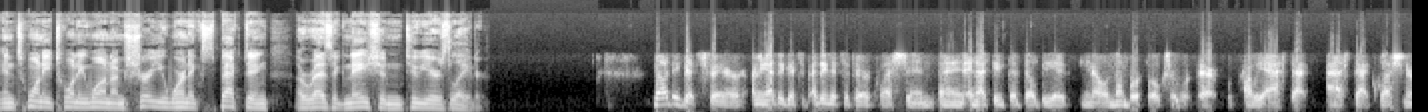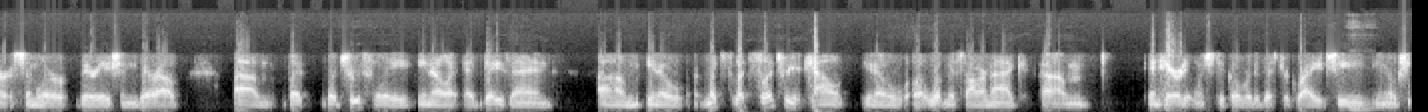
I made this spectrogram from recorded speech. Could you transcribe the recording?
in 2021, I'm sure you weren't expecting a resignation two years later. No, I think that's fair. I mean, I think that's I think that's a fair question, and, and I think that there'll be a you know a number of folks that, that will probably ask that ask that question or a similar variation thereof. Um, but but truthfully, you know, at, at day's end, um, you know, let's let's let's recount, you know, uh, what Miss Fowler um, inherited when she took over the district. Right, she, mm-hmm. you know, she,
